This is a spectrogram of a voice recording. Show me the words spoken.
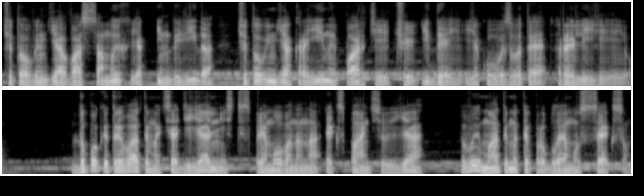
чи то в ім'я вас самих як індивіда, чи то в ім'я країни, партії чи ідеї, яку ви звете релігією. Допоки триватиме ця діяльність, спрямована на експансію я, ви матимете проблему з сексом.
